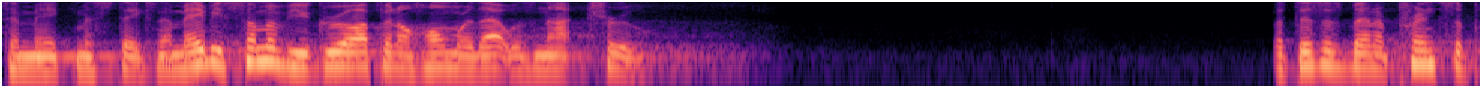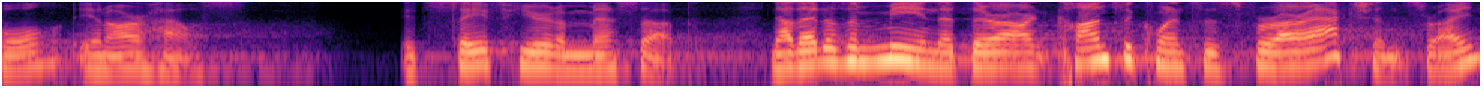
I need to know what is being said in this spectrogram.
to make mistakes. Now, maybe some of you grew up in a home where that was not true. But this has been a principle in our house. It's safe here to mess up. Now, that doesn't mean that there aren't consequences for our actions, right?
